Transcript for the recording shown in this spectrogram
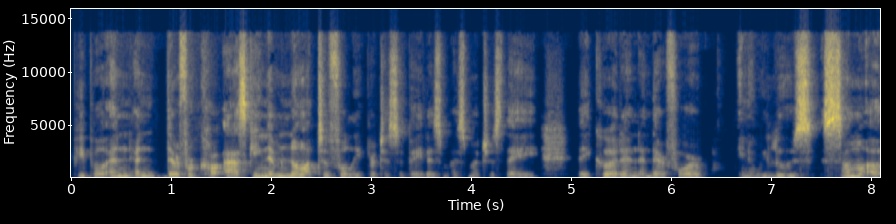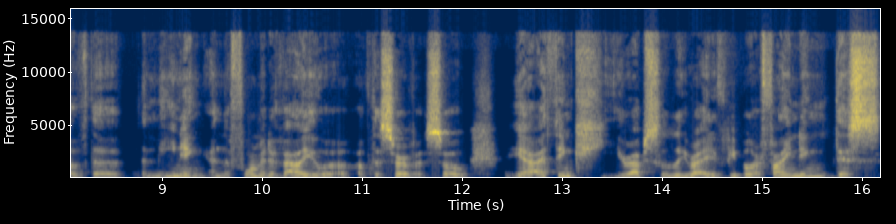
people and and therefore ca- asking them not to fully participate as, as much as they they could. And and therefore you know we lose some of the the meaning and the formative value of, of the service. So yeah i think you're absolutely right. If people are finding this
